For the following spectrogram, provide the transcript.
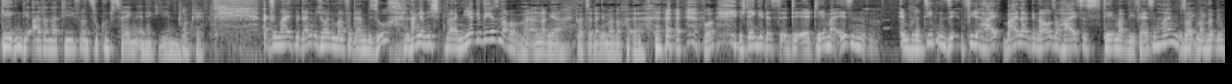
gegen die alternativen und zukunftsfähigen Energien. Okay. Axel May, ich bedanke mich heute mal für deinen Besuch. Lange nicht bei mir gewesen, aber bei anderen ja Gott sei Dank immer noch äh, vor. Ich denke, das äh, Thema ist ein, im Prinzip ein viel beinahe genauso heißes Thema wie Fessenheim, sollte man wirklich,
